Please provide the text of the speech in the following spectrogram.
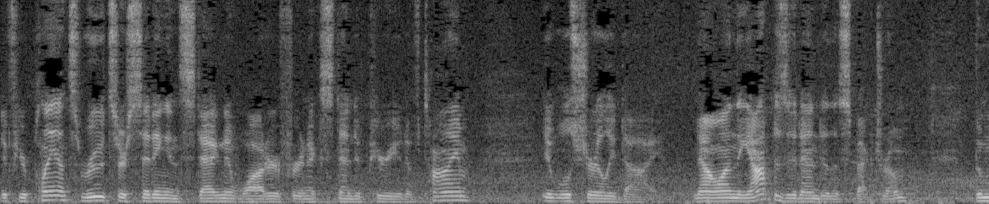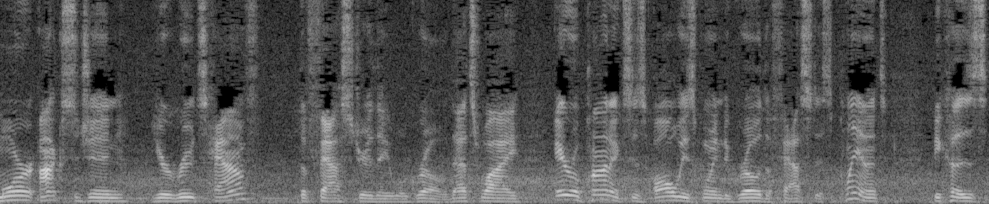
If your plant's roots are sitting in stagnant water for an extended period of time, it will surely die. Now, on the opposite end of the spectrum, the more oxygen your roots have, the faster they will grow. That's why aeroponics is always going to grow the fastest plant because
